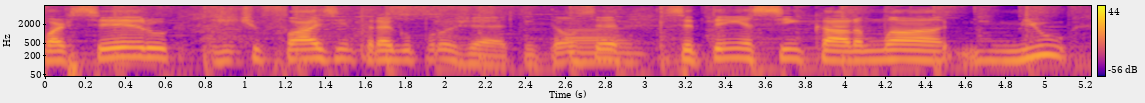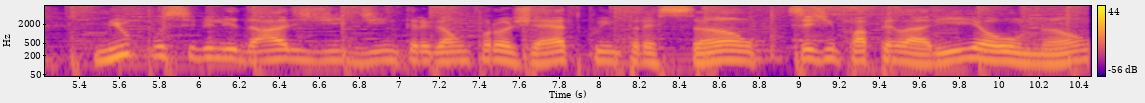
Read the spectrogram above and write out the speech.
parceiro, a gente faz e entrega o projeto. Então você você tem assim, cara, uma mil mil possibilidades de, de entregar um projeto com impressão, seja em papelaria ou não,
